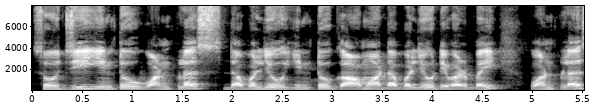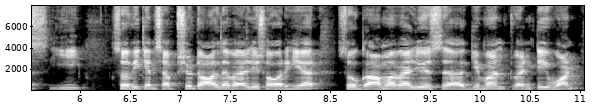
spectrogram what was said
So G into 1 plus W into gamma W divided by 1 plus E. So we can substitute all the values over here. So gamma value is uh, given 21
